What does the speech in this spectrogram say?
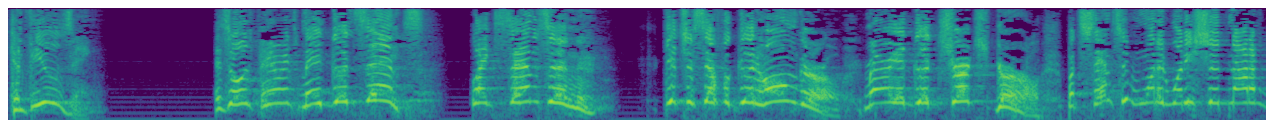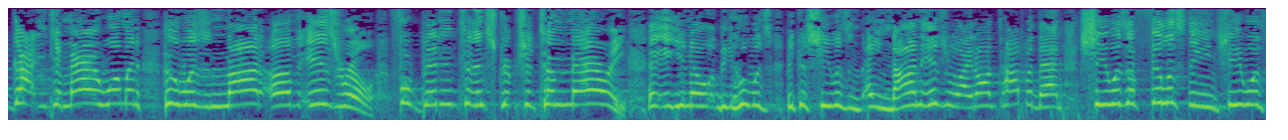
Confusing. And so his parents made good sense. Like Samson. Get yourself a good home girl. Marry a good church girl. But Samson wanted what he should not have gotten to marry a woman who was not of Israel. Forbidden to, in scripture to marry. Eh, eh, you know, who was, because she was a non-Israelite. On top of that, she was a Philistine. She was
